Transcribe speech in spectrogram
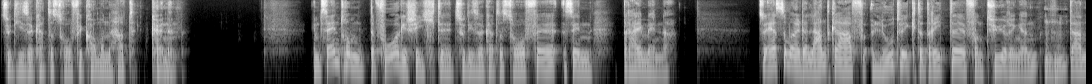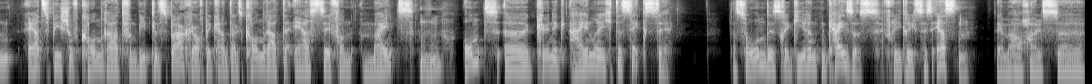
zu dieser Katastrophe kommen hat können. Im Zentrum der Vorgeschichte zu dieser Katastrophe sind drei Männer. Zuerst einmal der Landgraf Ludwig III. von Thüringen, mhm. dann Erzbischof Konrad von Wittelsbach, auch bekannt als Konrad I. von Mainz, mhm. und äh, König Heinrich VI., der Sohn des regierenden Kaisers Friedrichs I., den man auch als äh,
